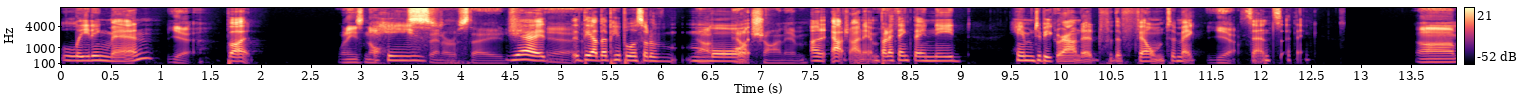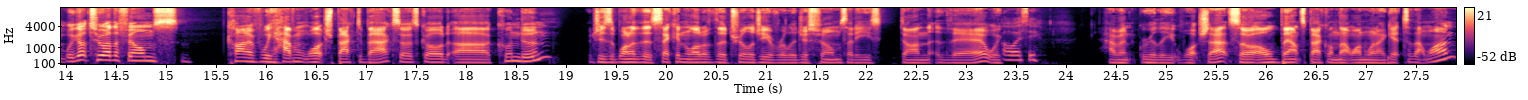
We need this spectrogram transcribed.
leading man, yeah. but When he's not He's- center of stage. yeah, it- the other people are sort of Out- more outshine him. out- outshine him. But I think they need him to be grounded for the film to make Yeah. sense. I think. Um, we got two other films kind of we haven't watched back to back. So it's called uh, Kundun, which is one of the second lot of the trilogy of religious films that he's done there. We Oh, I see. haven't really watched that. So I'll bounce back on that one when I get to that one.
